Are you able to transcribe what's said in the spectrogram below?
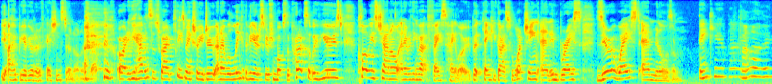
Yeah, I hope you have your notifications turned on as well. Alright, if you haven't subscribed, please make sure you do, and I will link in the video description box the products that we've used, Chloe's channel, and everything about Face Halo. But thank you guys for watching, and embrace zero waste and minimalism. Thank you. Bye. Bye.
